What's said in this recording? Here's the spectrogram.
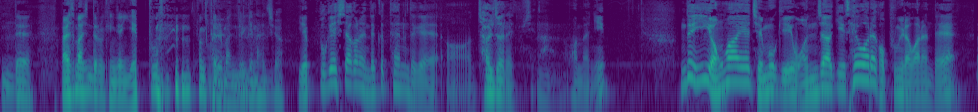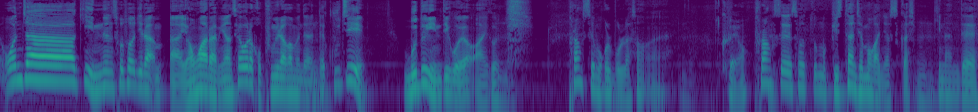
있는데 말씀하신 대로 굉장히 예쁜 형태를 만들긴 하죠. 예쁘게 시작을 했는데 끝에는 되게 어, 절절해집니다 화면이. 근데 이 영화의 제목이 원작이 세월의 거품이라고 하는데 원작이 있는 소설이라 아, 영화라면 세월의 거품이라고 하면 되는데 굳이 무드 인디고요. 아 이거 프랑스 제목을 몰라서 예. 그래요. 프랑스에서도 뭐 비슷한 제목 아니었을까 싶긴 한데.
